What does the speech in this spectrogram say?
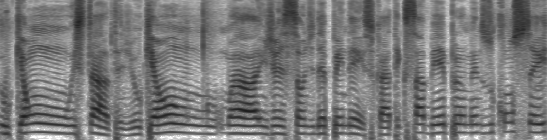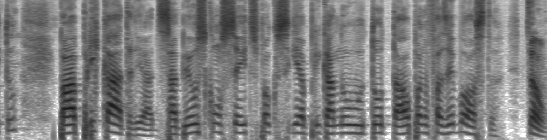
o que é um strategy, o que é um- uma injeção de dependência. O cara tem que saber pelo menos o conceito pra aplicar, tá ligado? Saber os conceitos pra conseguir aplicar no total pra não fazer bosta. Então,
